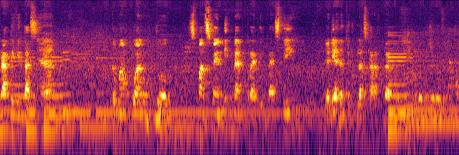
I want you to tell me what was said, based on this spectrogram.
kreativitasnya kemampuan untuk smart spending dan right investing. Jadi ada 17 karakter. Ada tujuh belas karakter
